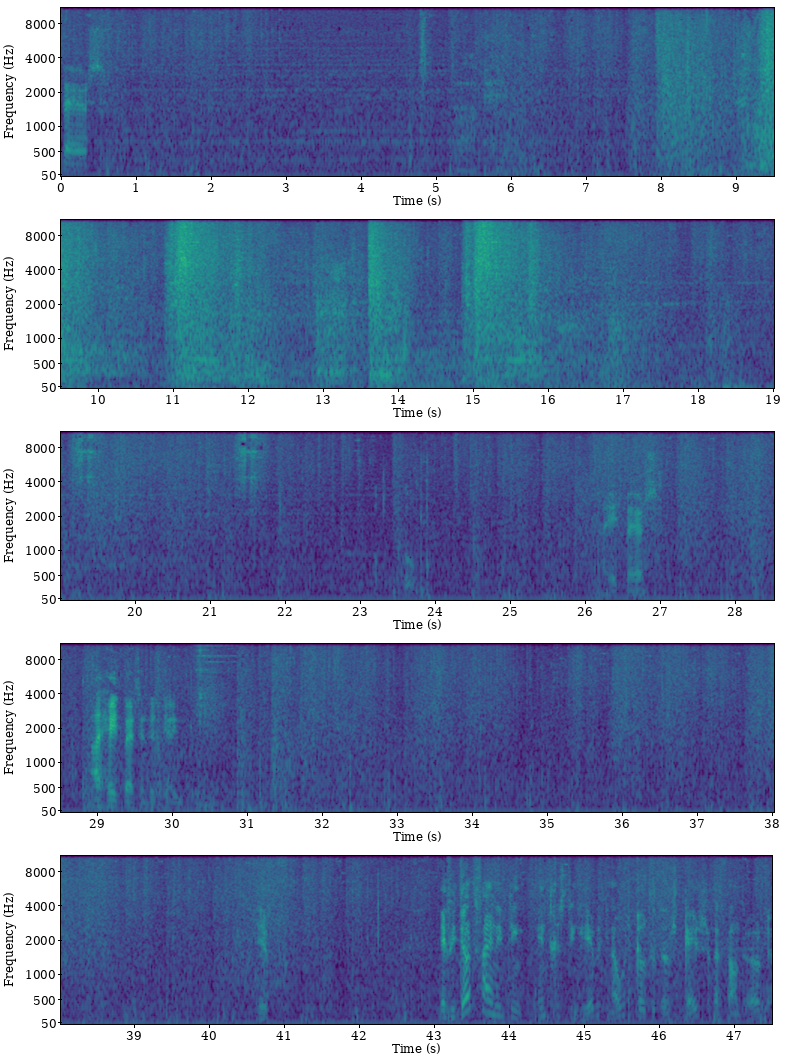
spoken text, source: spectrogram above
bears. Hate bears in this game. If if we don't find anything interesting here, we can always go to those caves that I found earlier.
